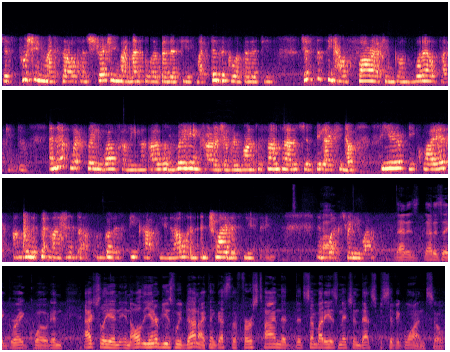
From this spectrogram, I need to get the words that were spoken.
just pushing myself and stretching my mental abilities, my physical abilities, just to see how far I can go and what else I can do. And that worked really well for me. And I would really encourage everyone to sometimes just be like, you know, fear, be quiet. I'm going to put my hand up. I'm going to speak up, you know, and, and try this new thing. And wow. it works really well. That is that is a great quote. And actually, in, in all the interviews we've done, I think that's the first time that, that somebody has mentioned that specific one. So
